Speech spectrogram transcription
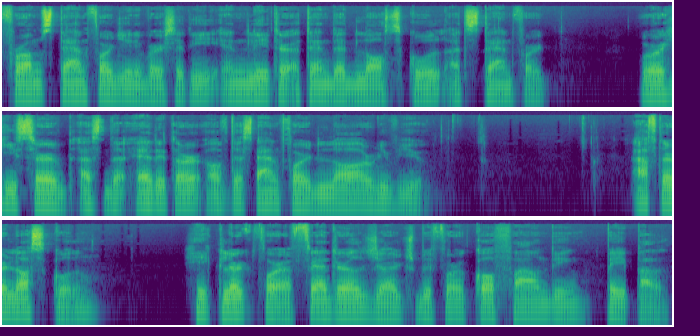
from Stanford University and later attended law school at Stanford, where he served as the editor of the Stanford Law Review. After law school, he clerked for a federal judge before co founding PayPal,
